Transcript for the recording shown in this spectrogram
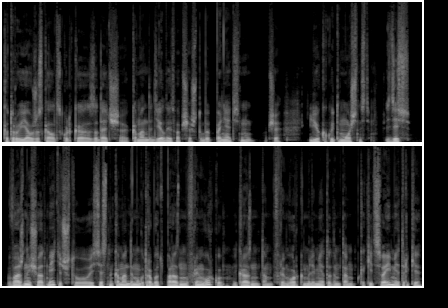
которую я уже сказал, сколько задач э, команда делает вообще, чтобы понять, ну, вообще ее какую-то мощность. Здесь важно еще отметить, что, естественно, команды могут работать по разному фреймворку, и к разным там фреймворкам или методам там какие-то свои метрики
